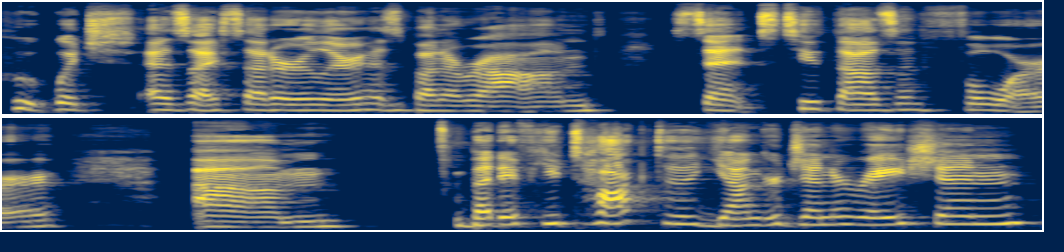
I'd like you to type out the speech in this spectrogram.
who, which, as I said earlier, has been around since 2004. Um, but if you talk to the younger generation,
